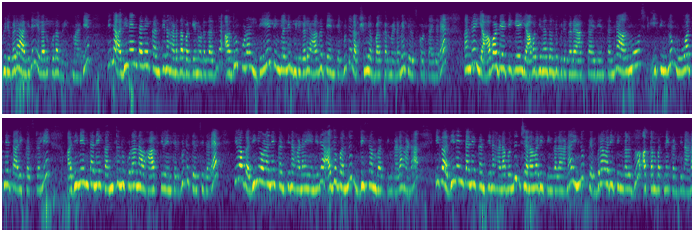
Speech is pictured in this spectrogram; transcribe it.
ಬಿಡುಗಡೆ ಆಗಿದೆ. ಎಲ್ಲರೂ ಕೂಡ ವೆಯ್ಟ್ ಮಾಡಿ. ಇನ್ನು ಹದಿನೆಂಟನೇ ಕಂತಿನ ಹಣದ ಬಗ್ಗೆ ನೋಡೋದಾದ್ರೆ, ಅದು ಕೂಡ ಇದೇ ತಿಂಗಳಲ್ಲಿ ಬಿಡುಗಡೆ ಆಗುತ್ತೆ ಅಂತ ಹೇಳ್ಬಿಟ್ಟು ಲಕ್ಷ್ಮೀ ಹೆಬ್ಬಾಳ್ಕರ್ ಮೇಡಮೇ ತಿಳಿಸ್ಕೊಡ್ತಾ ಇದ್ದಾರೆ. ಅಂದರೆ ಯಾವ ಡೇಟಿಗೆ ಯಾವ ದಿನದಂದು ಬಿಡುಗಡೆ ಆಗ್ತಾ ಇದೆ ಅಂತಂದರೆ ಆಲ್ಮೋಸ್ಟ್ ಈ ತಿಂಗಳು ಮೂವತ್ತನೇ ತಾರೀಕಷ್ಟರಲ್ಲಿ ಹದಿನೆಂಟನೇ ಕಂತನ್ನು ಕೂಡ ನಾವು ಹಾಕ್ತೀವಿ ಅಂತ ಹೇಳ್ಬಿಟ್ಟು ತಿಳಿಸಿದ್ದಾರೆ. ಇವಾಗ ಹದಿನೇಳನೇ ಕಂತಿನ ಹಣ ಏನಿದೆ, ಅದು ಬಂದು ಡಿಸೆಂಬರ್ ತಿಂಗಳ ಹಣ. ಈಗ ಹದಿನೆಂಟನೇ ಕಂತಿನ ಹಣ ಬಂದು ಜನವರಿ ತಿಂಗಳ ಹಣ. ಇನ್ನು ಫೆಬ್ರವರಿ ತಿಂಗಳದ್ದು ಹತ್ತೊಂಬತ್ತನೇ ಕಂತಿನ ಹಣ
